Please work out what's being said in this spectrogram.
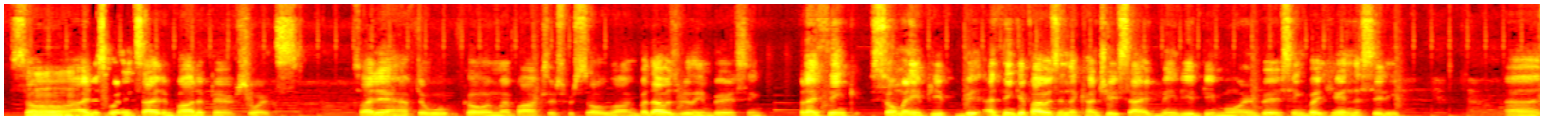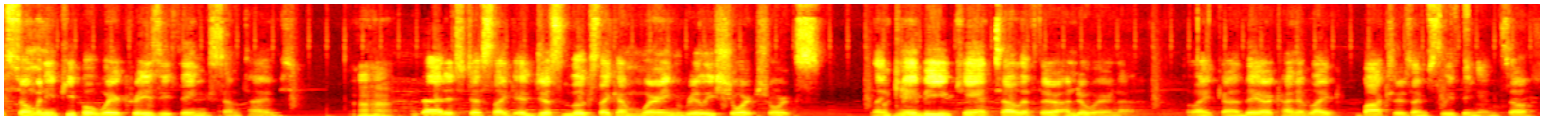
So Hmm. I just went inside and bought a pair of shorts. So I didn't have to w- go in my boxers for so long, but that was really embarrassing. But I think so many people, I think if I was in the countryside, maybe it'd be more embarrassing. But here in the city, uh, so many people wear crazy things sometimes Uh huh. that it's just like, it just looks like I'm wearing really short shorts. Like Okay. maybe you can't tell if they're underwear or not. Like uh, they are kind of like boxers I'm sleeping in. So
